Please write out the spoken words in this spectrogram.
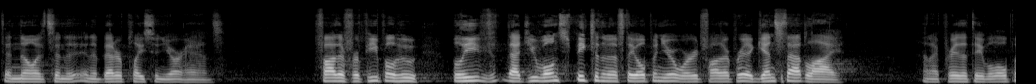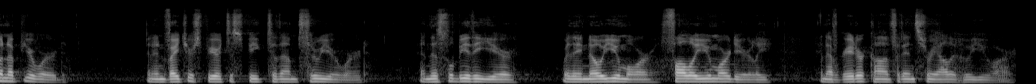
then know it's in a, in a better place in your hands. Father, for people who believe that you won't speak to them if they open your word, Father, I pray against that lie. And I pray that they will open up your word and invite your spirit to speak to them through your word. And this will be the year where they know you more, follow you more dearly, and have greater confidence in reality who you are.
